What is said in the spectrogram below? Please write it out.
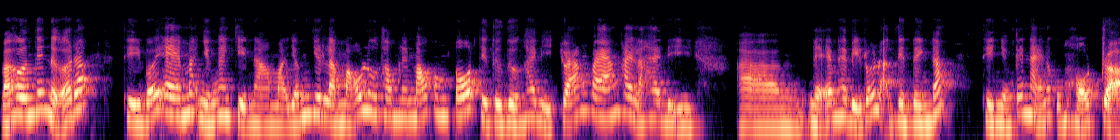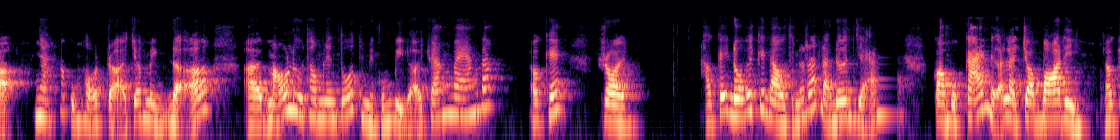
Và hơn thế nữa đó thì với em á, những anh chị nào mà giống như là máu lưu thông lên máu không tốt thì thường thường hay bị choáng váng hay là hay bị à, để em hay bị rối loạn tiền đình đó. Thì những cái này nó cũng hỗ trợ nha nó cũng hỗ trợ cho mình đỡ uh, máu lưu thông lên tốt thì mình cũng bị đỡ choáng váng đó. Ok rồi. Ờ, ok đối với cái đầu thì nó rất là đơn giản. Còn một cái nữa là cho body ok?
